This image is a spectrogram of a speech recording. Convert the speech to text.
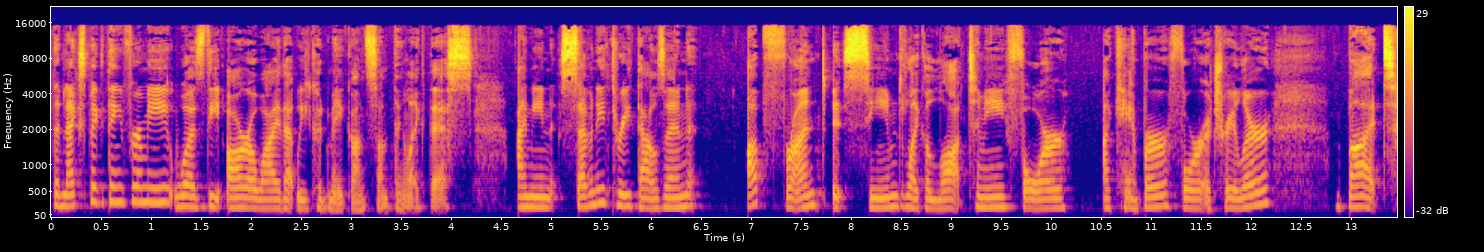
The next big thing for me was the ROI that we could make on something like this. I mean, 73,000 up front, it seemed like a lot to me for a camper, for a trailer. But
